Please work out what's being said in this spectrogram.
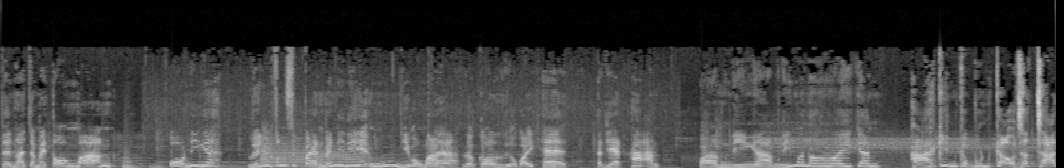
แต่น่าจะไม่ต้องมั้งโอ้นี่ไงเหลืออยู่ตั้ง18 เม็ดในนี้อืมหยิบออกมาค่ะ แล้วก็เหลือไว้แค่คัดแยก 5 อัน ความดีงามนี้มันอะไรกัน หากินกับบุญเก่าชัด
